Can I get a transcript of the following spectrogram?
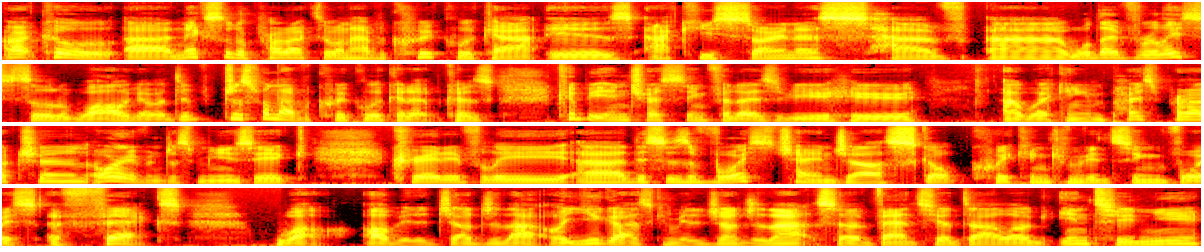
All right, cool. Uh, next little product I want to have a quick look at is Accusonus. Have uh, well, they've released this a little while ago, but just want to have a quick look at it because it could be interesting for those of you who uh, working in post production or even just music. Creatively, uh, this is a voice changer, sculpt quick and convincing voice effects. Well, I'll be the judge of that, or you guys can be the judge of that. So advance your dialogue into new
